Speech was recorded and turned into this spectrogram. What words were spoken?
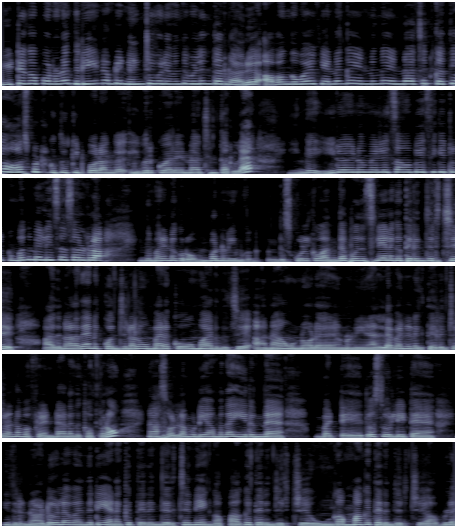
வீட்டுக்கு போனோன்னா திடீர்னு அப்படி நெஞ்சு வலி வந்து விழுந்துடுறாரு. அவங்க ஒய்ஃப் என்னங்க என்னங்க என்னாச்சுன்னு கத்தி ஹாஸ்பிட்டலுக்கு தூக்கிட்டு போறாங்க. இவருக்கு வேற என்னாச்சுன்னு தெரில எங்கே ஹீரோயினும் மெலிசாவும் பேசிக்கிட்டு இருக்கும்போது மெலிசா சொல்றா இந்த மாதிரி எனக்கு ரொம்ப நினைவு இந்த ஸ்கூலுக்கு வந்த புதுசுலேயே எனக்கு தெரிஞ்சிருச்சு. அதனால தான் எனக்கு கொஞ்ச நாள் உன் மேலே கோவமாக இருந்துச்சு. ஆனால் உன்னோட நீ நல்லவன் எனக்கு தெரிஞ்சோன்னா நம்ம ஃப்ரெண்ட் ஆனதுக்கப்புறம் நான் சொல்ல முடியாமல் தான் இருந்தேன். பட் ஏதோ சொல்லிட்டேன். இது இதில் நடுவில் வந்துட்டு எனக்கு தெரிஞ்சிருச்சுன்னு எங்கள் அப்பாவுக்கு தெரிஞ்சிருச்சு உங்கள் அம்மாவுக்கு தெரிஞ்சிருச்சு அவ்வளோ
